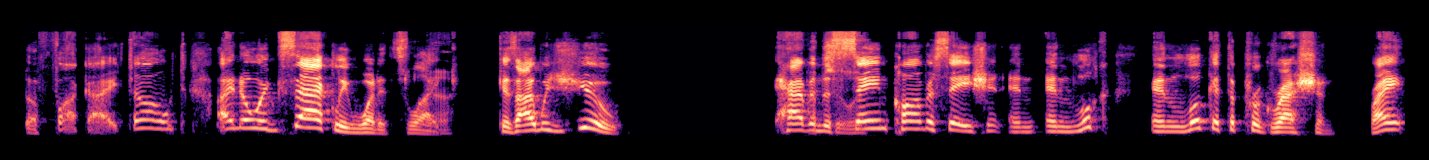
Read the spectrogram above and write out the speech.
The fuck I don't. I know exactly what it's like because I was you having Absolutely. the same conversation and and look and look at the progression, right?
